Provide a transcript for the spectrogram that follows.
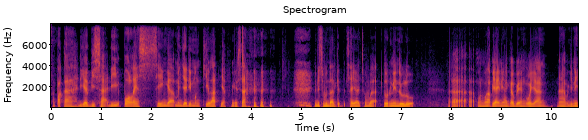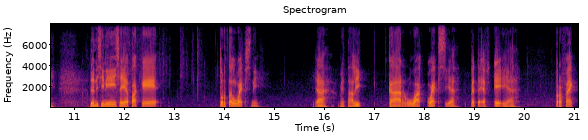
apakah dia bisa dipoles sehingga menjadi mengkilat ya pemirsa? Ini sebentar saya coba turunin dulu. Uh, mohon maaf ya ini agak goyang-goyang. Nah begini. Dan di sini saya pakai turtle wax nih, ya metallic car wax ya, PTFE ya, perfect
